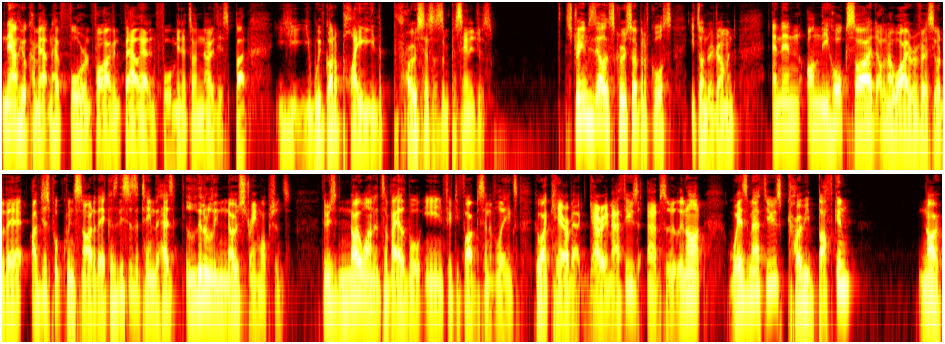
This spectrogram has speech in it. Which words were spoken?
Now he'll come out and have four and five and foul out in four minutes. I know this, but you, you, we've got to play the processes and percentages. Streams is Alex Caruso, but of course it's Andre Drummond. And then on the Hawks side, I don't know why I reverse the order there. I've just put Quinn Snyder there because this is a team that has literally no stream options. There is no one that's available in 55% of leagues who I care about. Gary Matthews? Absolutely not. Wes Matthews? Kobe Bufkin? No,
